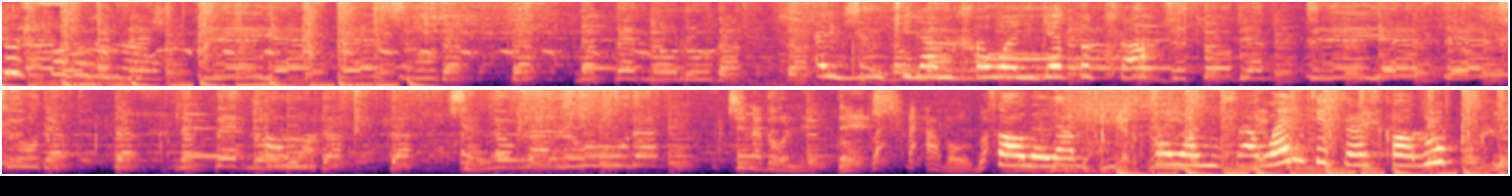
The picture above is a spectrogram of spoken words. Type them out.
coś podobnego. Ej, wrzuci nam żołędzie, to co? Co by nam dają żołędzie, to skorupki.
